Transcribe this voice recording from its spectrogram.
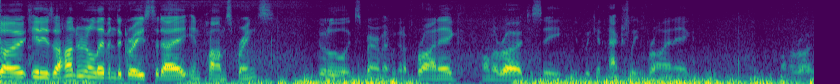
So it is 111 degrees today in Palm Springs. Doing a little experiment. We're going to fry an egg on the road to see if we can actually fry an egg on the road.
